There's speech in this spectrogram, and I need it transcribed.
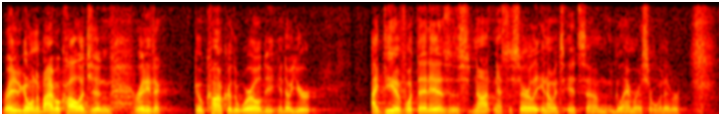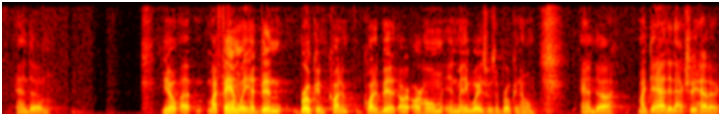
ready to go into Bible college and ready to go conquer the world, you know, you're idea of what that is is not necessarily, you know, it's, it's um, glamorous or whatever. And, um, you know, uh, my family had been broken quite a, quite a bit. Our, our home, in many ways, was a broken home. And uh, my dad had actually had a,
